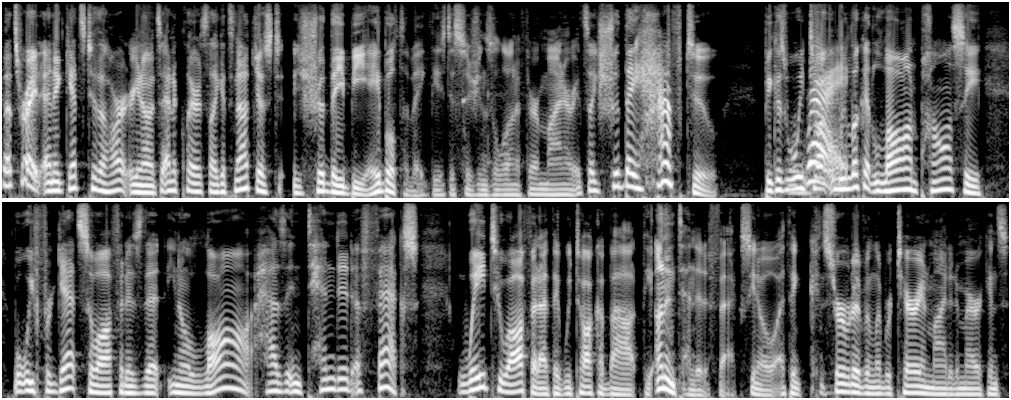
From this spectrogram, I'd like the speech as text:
that's right. And it gets to the heart. You know, it's Anna Claire, it's like it's not just should they be able to make these decisions alone if they're a minor. It's like should they have to? Because when we right. talk, we look at law and policy, what we forget so often is that you know law has intended effects. Way too often, I think we talk about the unintended effects. You know, I think conservative and libertarian-minded Americans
